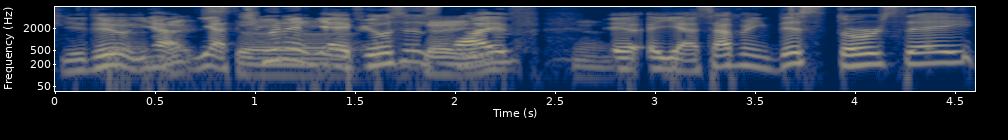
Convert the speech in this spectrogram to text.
You do. yeah, Yeah. Yeah. Tune in. Yeah. uh, If you listen to this live, Yeah. uh, yeah, it's happening this Thursday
